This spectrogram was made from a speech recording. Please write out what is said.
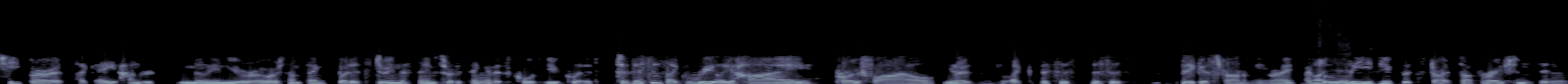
cheaper. It's like 800 million euro or something, but it's doing the same sort of thing, and it's called Euclid. So this is like really high profile. You know, like this is this is big astronomy, right? Oh, I believe yeah. Euclid starts operations in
